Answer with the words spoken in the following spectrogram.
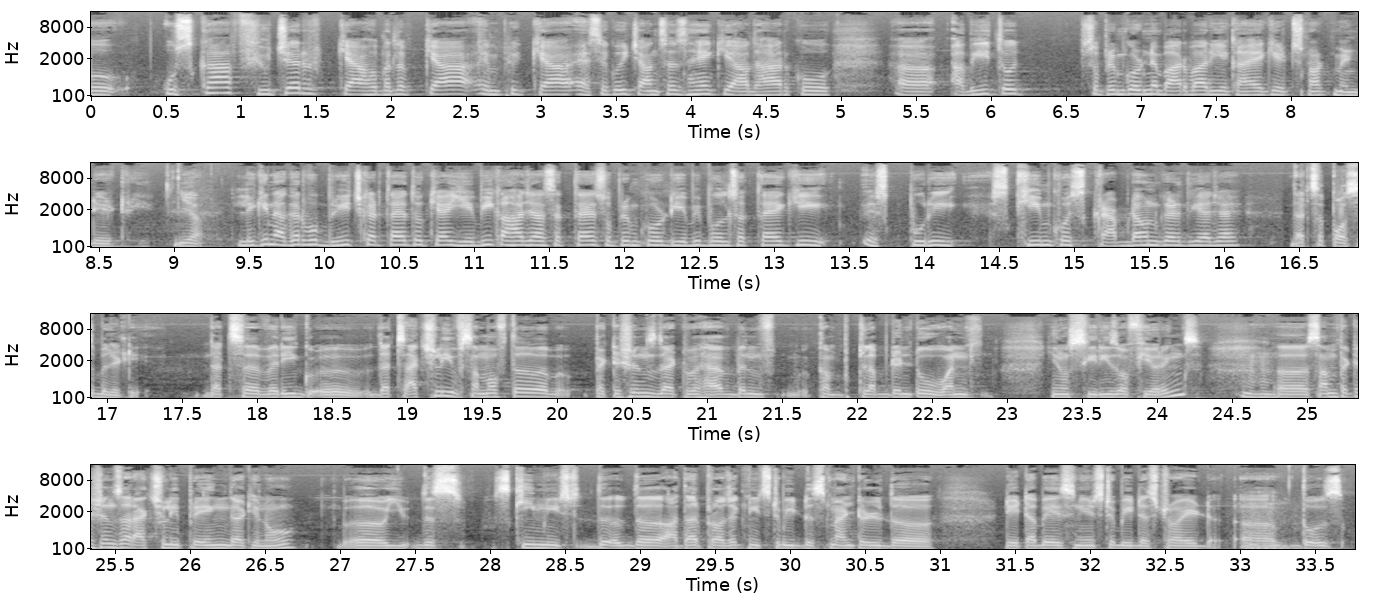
उसका फ्यूचर क्या हो मतलब क्या क्या ऐसे कोई चांसेस हैं कि आधार को आ, अभी तो सुप्रीम कोर्ट ने बार बार ये कहा है कि इट्स नॉट मैंडेटरी या लेकिन अगर वो ब्रीच करता है तो क्या ये भी कहा जा सकता है सुप्रीम कोर्ट ये भी बोल सकता है कि इस पूरी स्कीम को स्क्रैप डाउन कर दिया जाए that's a possibility that's a very uh, that's actually some of the petitions that have been clubbed into one you know series of hearings mm-hmm. uh, some petitions are actually praying that you know uh, you, this scheme needs to, the the other project needs to be dismantled the database needs to be destroyed uh, mm-hmm. those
